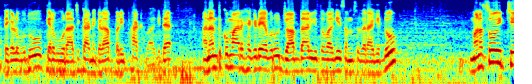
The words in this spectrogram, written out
ತೆಗಳುವುದು ಕೆಲವು ರಾಜಕಾರಣಿಗಳ ಪರಿಪಾಠವಾಗಿದೆ. ಅನಂತಕುಮಾರ್ ಹೆಗಡೆ ಅವರು ಜವಾಬ್ದಾರಿಯುತವಾಗಿ ಸಂಸದರಾಗಿದ್ದು, ಮನಸೋ ಇಚ್ಛೆ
